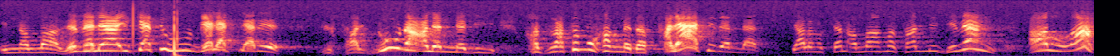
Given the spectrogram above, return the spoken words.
İnna Allah ve melaiketuhu melekleri yusalluna alen nebi. Hazreti Muhammed'e salat ederler. Yalnız sen Allah'ıma salli demen. Allah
